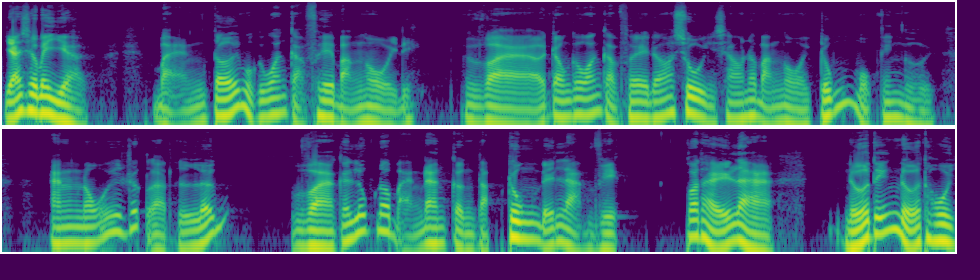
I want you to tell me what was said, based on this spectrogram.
Giả sử bây giờ bạn tới một cái quán cà phê bạn ngồi đi, và ở trong cái quán cà phê đó xui sao nó bạn ngồi trúng một cái người ăn nói rất là lớn, và cái lúc đó bạn đang cần tập trung để làm việc, có thể là nửa tiếng nữa thôi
